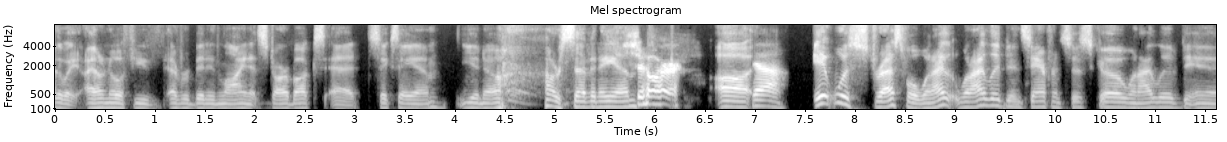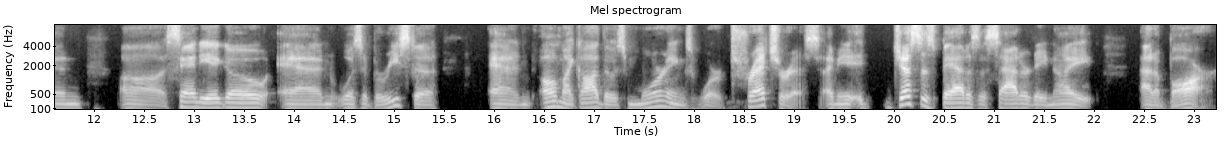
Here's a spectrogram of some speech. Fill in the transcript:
the way, I don't know if you've ever been in line at Starbucks at 6 a.m., you know, or 7 a.m. Sure. Uh, Yeah. it was stressful when I when I lived in San Francisco, when I lived in uh, San Diego, and was a barista. And oh my God, those mornings were treacherous. I mean, it, just as bad as a Saturday night at a bar,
